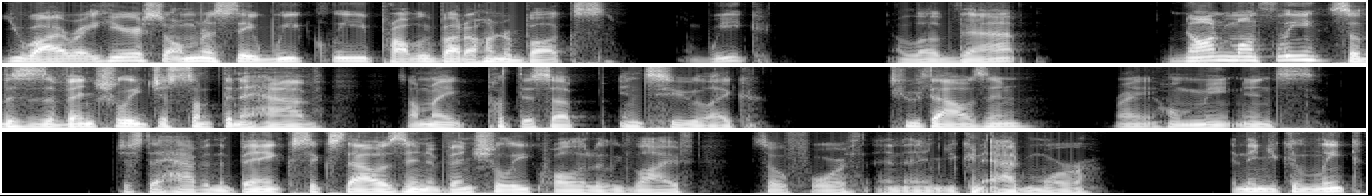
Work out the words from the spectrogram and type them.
UI right here. So I'm going to say weekly, probably about 100 bucks a week. I love that. Non monthly. So this is eventually just something to have. So I might put this up into like 2000, right? Home maintenance just to have in the bank, 6,000, eventually quality of life, so forth. And then you can add more. And then you can link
